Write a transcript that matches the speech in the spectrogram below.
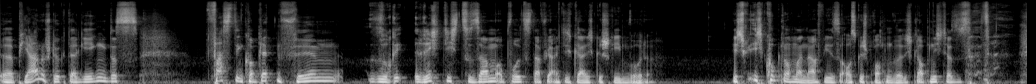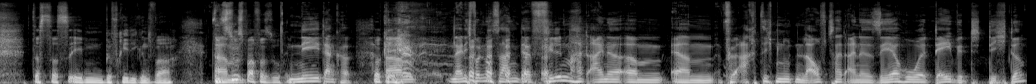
äh, Pianostück dagegen, das fasst den kompletten Film so ri richtig zusammen, obwohl es dafür eigentlich gar nicht geschrieben wurde. Ich, ich gucke nochmal nach, wie es ausgesprochen wird. Ich glaube nicht, dass, es, dass das eben befriedigend war. Willst Ähm, du es mal versuchen? Nee, danke. Okay. Ähm, nein, ich wollte noch sagen, der Film hat eine ähm, ähm, für 80 Minuten Laufzeit eine sehr hohe David-Dichte.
